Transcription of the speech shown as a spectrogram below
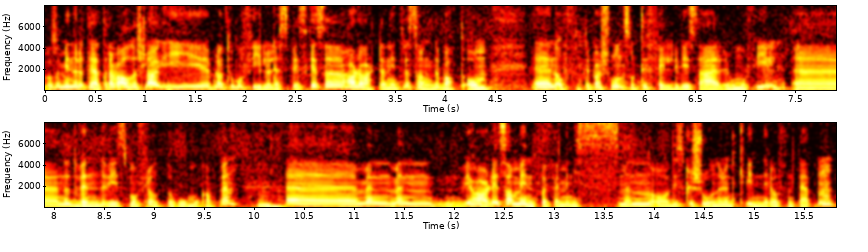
altså Minoriteter av alle slag. I, blant homofile og lesbiske så har det vært en interessant debatt om en offentlig person som tilfeldigvis er homofil, eh, nødvendigvis må fronte homokampen. Mm. Eh, men, men, vi har det samme innenfor feminismen og diskusjoner rundt kvinner i offentligheten.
